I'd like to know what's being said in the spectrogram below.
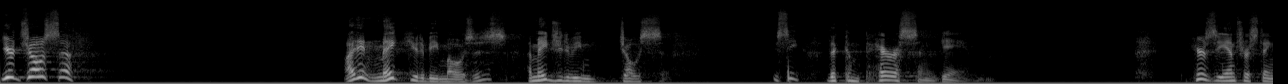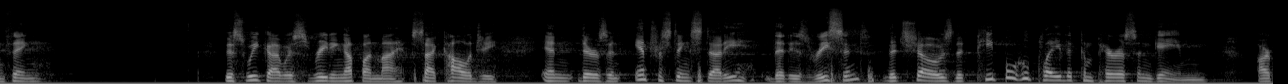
You're Joseph. I didn't make you to be Moses, I made you to be Joseph. You see, the comparison game. Here's the interesting thing. This week I was reading up on my psychology, and there's an interesting study that is recent that shows that people who play the comparison game are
